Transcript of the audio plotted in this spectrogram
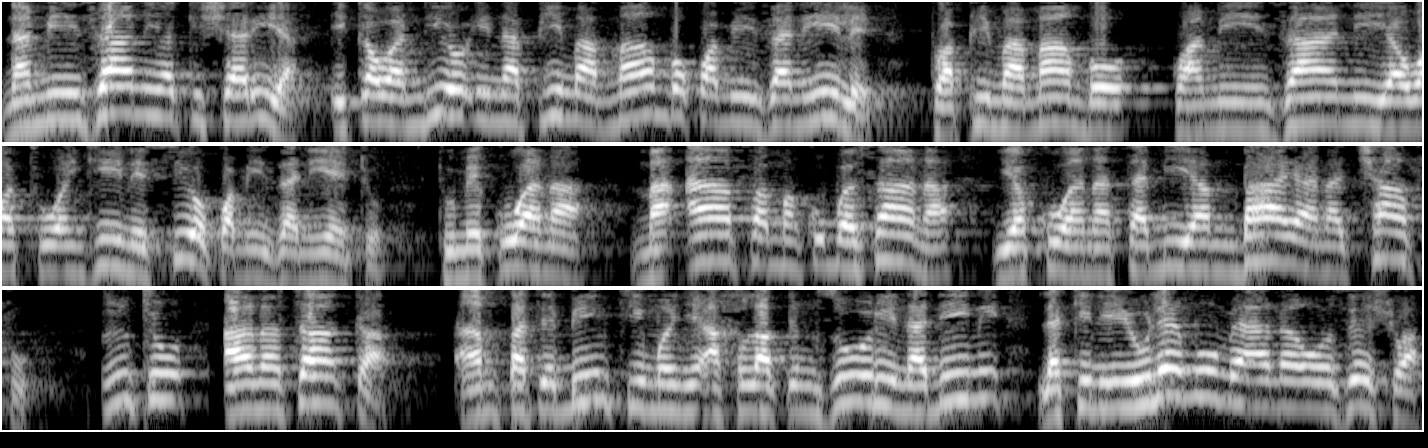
na mizani ya kisharia ikawa ndio inapima mambo kwa mizani ile twapima mambo kwa mizani ya watu wengine sio kwa mizani yetu. Tumekuwa na maafa makubwa sana ya kuwa na tabia mbaya na chafu. Mtu anataka ampate binti mwenye akhlaki mzuri na dini lakini yule mume anaoozeshwa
